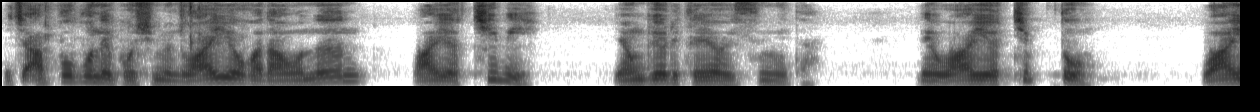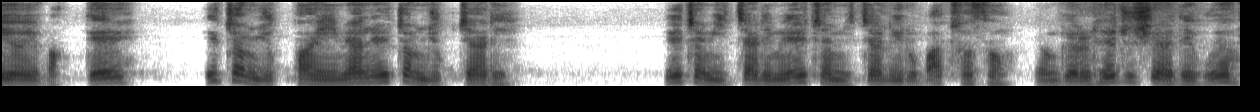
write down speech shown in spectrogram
이제 앞부분에 보시면 와이어가 나오는 와이어 팁이 연결이 되어 있습니다. 네, 와이어 팁도 와이어에 맞게 1.6파이면 1.6짜리, 1.2짜리면 1.2짜리로 맞춰서 연결을 해주셔야 되고요.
